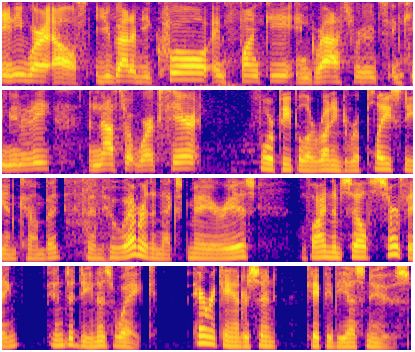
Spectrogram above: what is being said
anywhere else. You got to be cool and funky and grassroots and community, and that's what works here. Four people are running to replace the incumbent, and whoever the next mayor is will find themselves surfing in Dedina's wake. Eric Anderson, KPBS News.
